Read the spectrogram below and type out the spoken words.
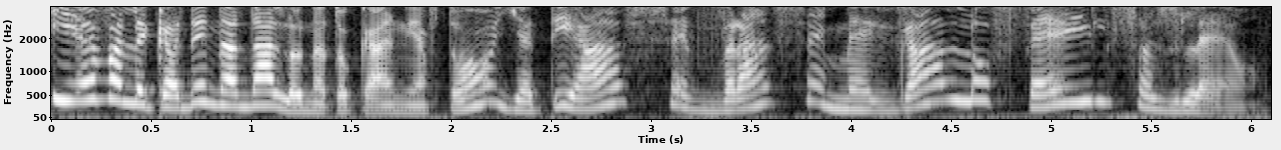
ή έβαλε κανέναν άλλο να το κάνει αυτό γιατί άσε βράσε μεγάλο fail σας λέω.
